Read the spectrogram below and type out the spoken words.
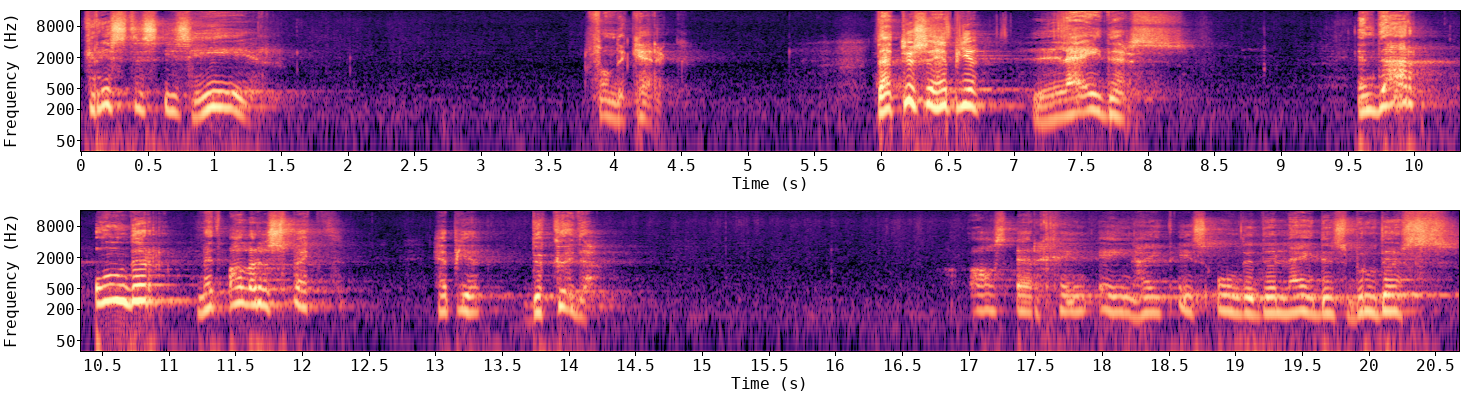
Christus is Heer van de kerk. Daartussen heb je leiders. En daaronder, met alle respect, heb je de kudde. Als er geen eenheid is onder de leidersbroeders,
